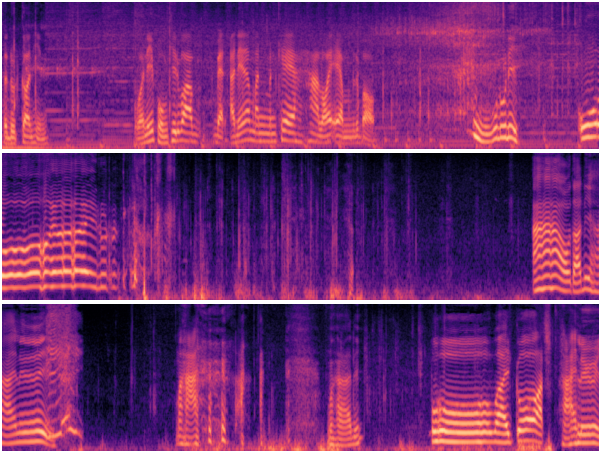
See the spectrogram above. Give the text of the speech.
สะดุดก้อนหิน วันนี้ผมคิดว่าแบตอันนี้มันมันแค่ 500 แอมป์หรือเปล่าโอ้โหดูดิ โอ้ยหลุดอีกแล้ว อ้าวตานี่หายเลย มาหา มาหาดิ โอ้ my god หายเลย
